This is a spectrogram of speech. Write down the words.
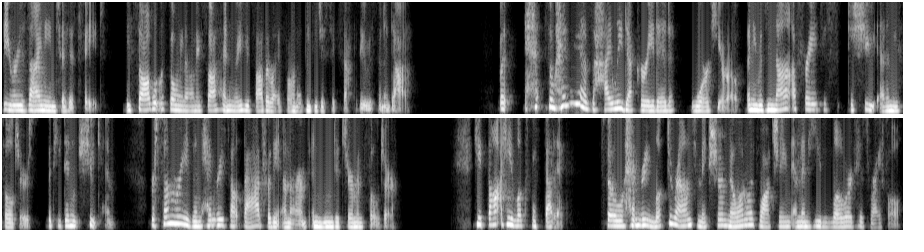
be resigning to his fate. He saw what was going on. He saw Henry. He saw the rifle, and I think he just exactly was going to die. But so Henry is a highly decorated war hero, and he was not afraid to, to shoot enemy soldiers, but he didn't shoot him. For some reason, Henry felt bad for the unarmed and wounded German soldier. He thought he looked pathetic. So Henry looked around to make sure no one was watching, and then he lowered his rifle.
